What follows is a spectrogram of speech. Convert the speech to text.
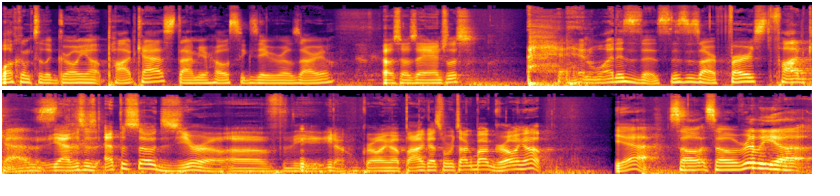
Welcome to the Growing Up podcast. I'm your host, Xavier Rosario. I'm your Host Jose Angeles. And what is this? This is our first podcast. Yeah, this is episode zero of the you know growing up podcast where we talk about growing up. Yeah. So so really, uh,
